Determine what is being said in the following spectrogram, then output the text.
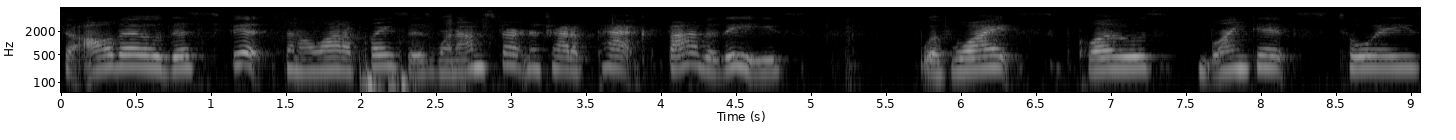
So although this fits in a lot of places, when I'm starting to try to pack five of these, with wipes, clothes, blankets, toys,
